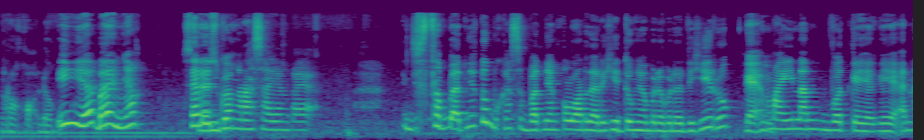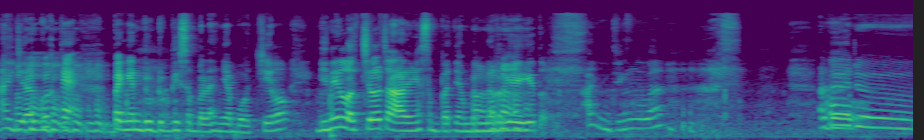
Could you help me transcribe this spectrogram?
ngerokok dong. Iya banyak. Dan serius? gue ngerasa yang kayak sebatnya tuh bukan sebat yang keluar dari hidung yang benar-benar dihirup kayak mainan buat gaya-gayaan aja gue kayak pengen duduk di sebelahnya bocil gini loh cil caranya sebat yang bener kayak gitu anjing lah Aduh.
